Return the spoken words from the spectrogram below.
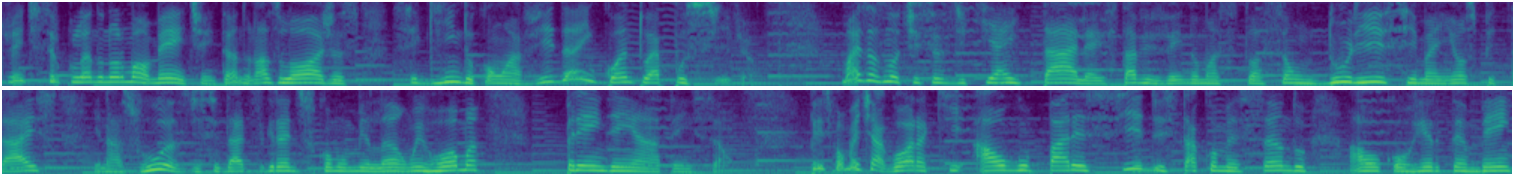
gente circulando normalmente, entrando nas lojas, seguindo com a vida enquanto é possível. Mas as notícias de que a Itália está vivendo uma situação duríssima em hospitais e nas ruas de cidades grandes como Milão e Roma prendem a atenção principalmente agora que algo parecido está começando a ocorrer também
